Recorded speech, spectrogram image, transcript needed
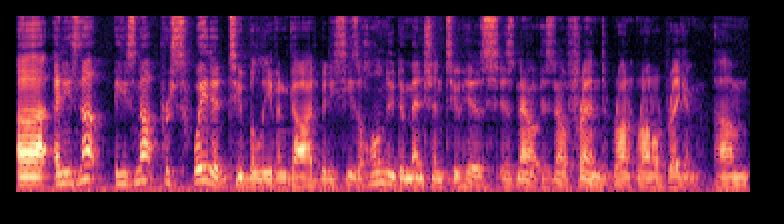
uh, and he's not he's not persuaded to believe in God, but he sees a whole new dimension to his his now his now friend Ron, Ronald Reagan. Um,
